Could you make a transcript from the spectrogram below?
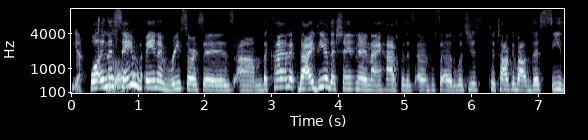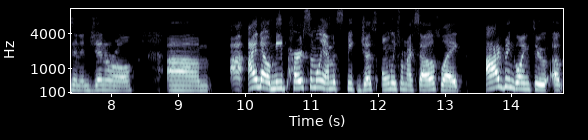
Yeah. Well, in the same that. vein of resources, um, the kind of the idea that Shayna and I had for this episode was just to talk about this season in general. Um, I, I know me personally, I'm gonna speak just only for myself. Like I've been going through a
